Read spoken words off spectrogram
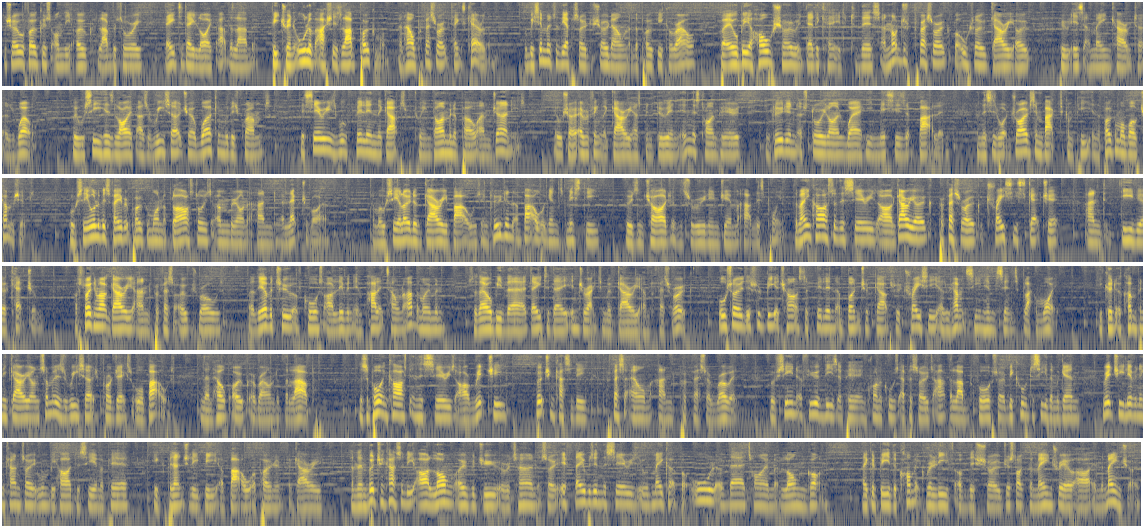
The show will focus on the Oak Laboratory, day to day life at the lab, featuring all of Ash's lab Pokemon, and how Professor Oak takes care of them. It will be similar to the episode Showdown at the Poke Corral, but it will be a whole show dedicated to this, and not just Professor Oak, but also Gary Oak, who is a main character as well. We will see his life as a researcher working with his gramps. This series will fill in the gaps between Diamond and Pearl and Journeys. It will show everything that Gary has been doing in this time period, including a storyline where he misses battling, and this is what drives him back to compete in the Pokemon World Championships. We'll see all of his favourite Pokemon Blastoise, Umbreon, and Electivire. And we'll see a load of Gary battles, including a battle against Misty, who is in charge of the Cerulean Gym at this point. The main cast of this series are Gary Oak, Professor Oak, Tracey Sketchit, and Delia Ketchum. I've spoken about Gary and Professor Oak's roles, but the other two, of course, are living in Pallet Town at the moment, so they'll be there day to day interacting with Gary and Professor Oak. Also, this would be a chance to fill in a bunch of gaps with Tracey as we haven't seen him since Black and White. He could accompany Gary on some of his research projects or battles, and then help Oak around the lab. The supporting cast in this series are Richie, Butch and Cassidy, Professor Elm, and Professor Rowan. We've seen a few of these appear in Chronicles episodes at the lab before, so it'd be cool to see them again. Richie living in Kanto, it wouldn't be hard to see him appear. He could potentially be a battle opponent for Gary. And then Butch and Cassidy are long overdue a return, so if they was in the series, it would make up for all of their time long gone. They could be the comic relief of this show, just like the main trio are in the main show.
